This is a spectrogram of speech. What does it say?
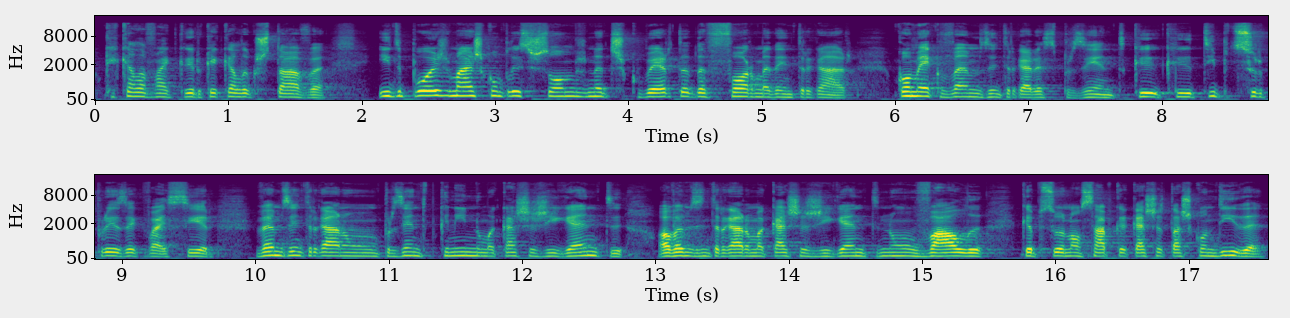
o que é que ela vai querer, o que é que ela gostava. E depois, mais cúmplices somos na descoberta da forma de entregar. Como é que vamos entregar esse presente? Que, que tipo de surpresa é que vai ser? Vamos entregar um presente pequenino numa caixa gigante? Ou vamos entregar uma caixa gigante num vale que a pessoa não sabe que a caixa está escondida?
